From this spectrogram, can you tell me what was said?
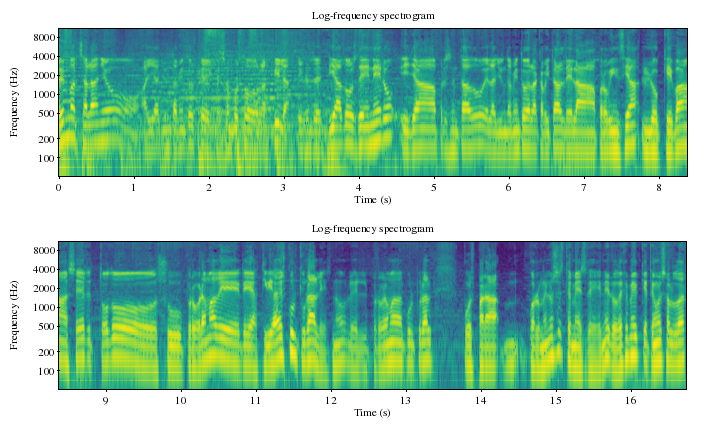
En marcha el año hay ayuntamientos que, se han puesto las pilas. Fíjense, día 2 de enero y ya ha presentado el ayuntamiento de la capital de la provincia lo que va a ser todo su programa de, actividades culturales, ¿no? El programa cultural, pues para por lo menos este mes de enero. Déjeme que tengo que saludar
